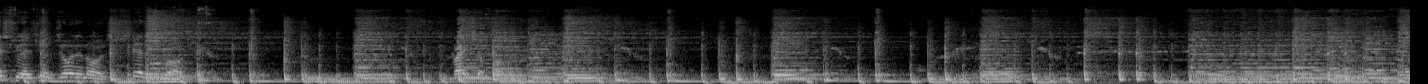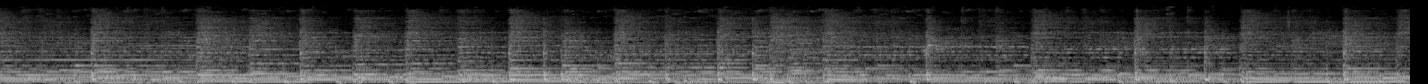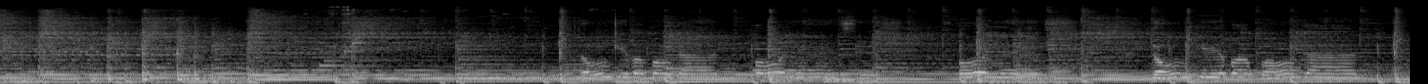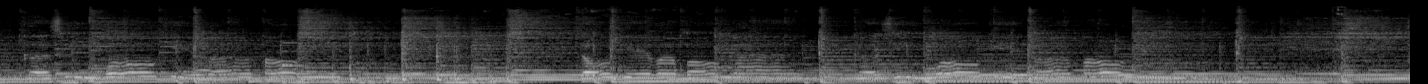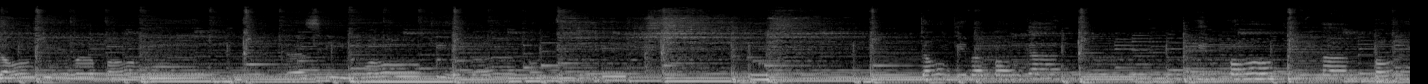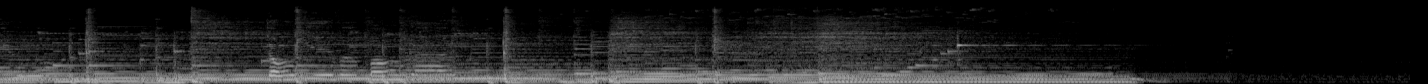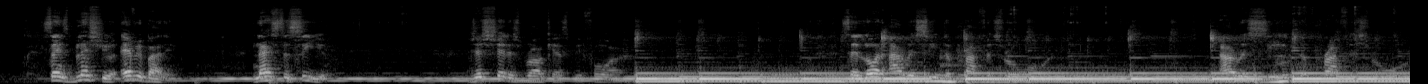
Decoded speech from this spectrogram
bless you as you're joining on Share This Broadcast. Don't give up on God. Saints, bless you, everybody. Nice to see you. Just share this broadcast before. Say, Lord, I receive the prophet's reward. I receive the prophet's reward.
